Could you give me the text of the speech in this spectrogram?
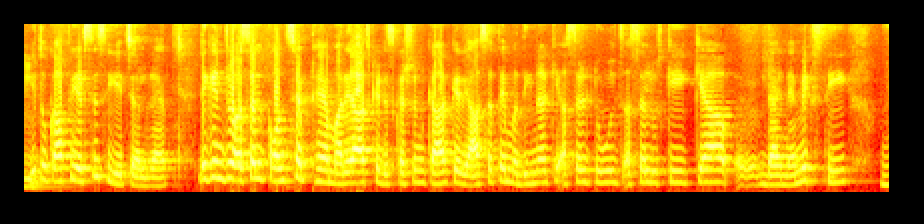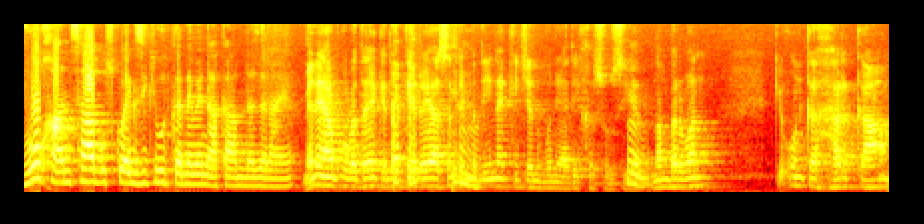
ये तो हम्म। काफ़ी अरसे से ये चल रहा है। लेकिन जो असल कॉन्सेप्ट है हमारे आज के डिस्कशन का कि रियासत मदीना की असल टूल्स असल उसकी क्या डायनेमिक्स थी वो खान साहब उसको एग्जीक्यूट करने में नाकाम नज़र आए मैंने आपको बताया कि देखिए रियासत मदीना की चंद बुनियादी खसूसियत। नंबर वन कि उनका हर काम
